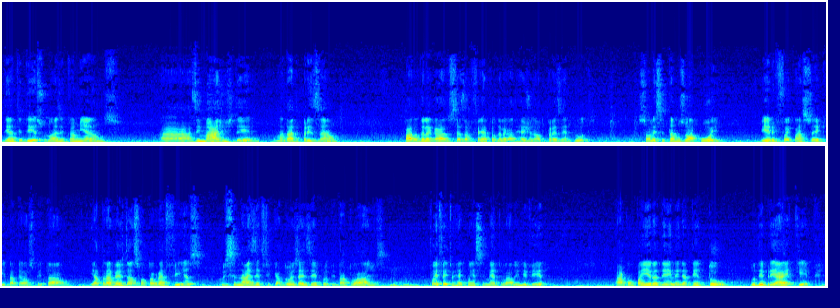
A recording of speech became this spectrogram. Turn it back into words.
Diante disso, nós encaminhamos as imagens dele, o mandado de prisão, para o delegado César Ferro, que é o delegado regional do Presidente Dutra. Solicitamos o apoio e ele foi com a sua equipe até o hospital e através das fotografias, dos sinais identificadores, exemplo de tatuagens, uhum. foi feito o reconhecimento lá do indivíduo. A companheira dele ainda tentou ludibriar a equipe,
